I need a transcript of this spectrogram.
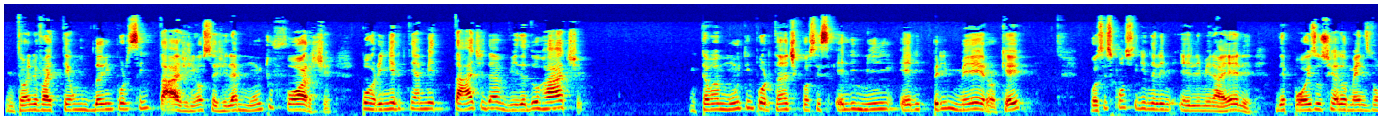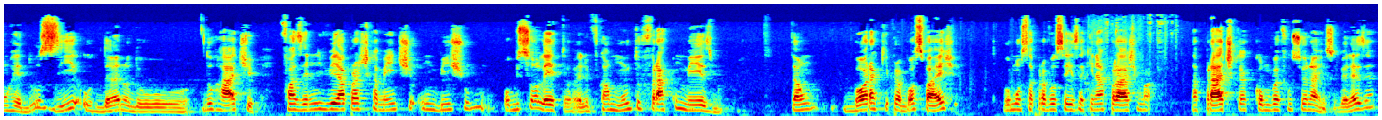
Então ele vai ter um dano em porcentagem, ou seja, ele é muito forte. Porém, ele tem a metade da vida do Hat. Então é muito importante que vocês eliminem ele primeiro, ok? Vocês conseguindo eliminar ele, depois os Shadowmanes vão reduzir o dano do, do Hat, fazendo ele virar praticamente um bicho obsoleto. Ele ficar muito fraco mesmo. Então, bora aqui para Boss Fight. Vou mostrar para vocês aqui na prática, na prática como vai funcionar isso, beleza?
